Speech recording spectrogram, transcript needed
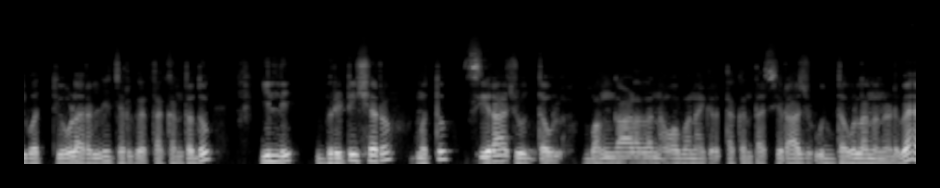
ಐವತ್ತೇಳರಲ್ಲಿ ಜರುಗಿರ್ತಕ್ಕಂಥದ್ದು ಇಲ್ಲಿ ಬ್ರಿಟಿಷರು ಮತ್ತು ಸಿರಾಜ್ ಉದ್ ದೌಲ್, ಬಂಗಾಳದ ನವಾಬನಾಗಿರ್ತಕ್ಕಂಥ ಸಿರಾಜ್ ಉದ್ ದೌಲನ ನಡುವೆ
